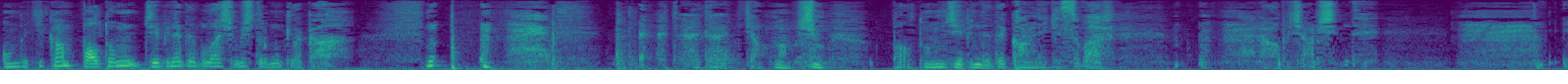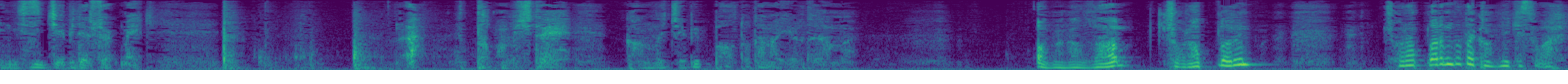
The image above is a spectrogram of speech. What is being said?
Ondaki kan paltomun cebine de bulaşmıştır mutlaka. Evet evet evet yapmamışım. Paltonun cebinde de kan lekesi var. Ne yapacağım şimdi? En iyisi cebi de sökmek. Tamam işte. Kanlı cebi paltodan ayırdığım. Aman Allah'ım çoraplarım. Çoraplarımda da kan lekesi var.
